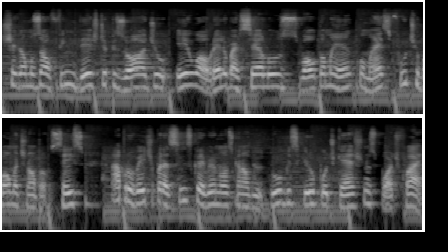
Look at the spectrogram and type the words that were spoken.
Chegamos ao fim deste episódio. Eu, Aurélio Barcelos, volto amanhã com mais futebol matinal para vocês. Aproveite para se inscrever no nosso canal do YouTube e seguir o podcast no Spotify.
